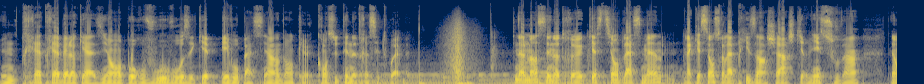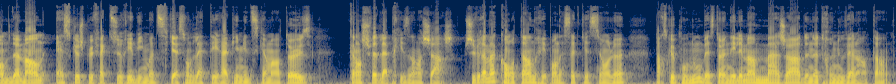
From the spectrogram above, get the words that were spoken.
Une très, très belle occasion pour vous, vos équipes et vos patients. Donc, euh, consultez notre site web. Finalement, c'est notre question de la semaine. La question sur la prise en charge qui revient souvent. On me demande, est-ce que je peux facturer des modifications de la thérapie médicamenteuse quand je fais de la prise en charge? Je suis vraiment content de répondre à cette question-là parce que pour nous, ben, c'est un élément majeur de notre nouvelle entente.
